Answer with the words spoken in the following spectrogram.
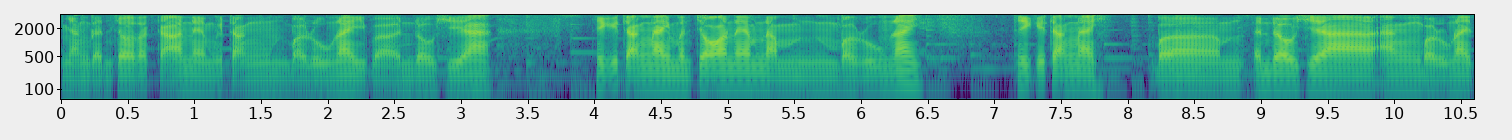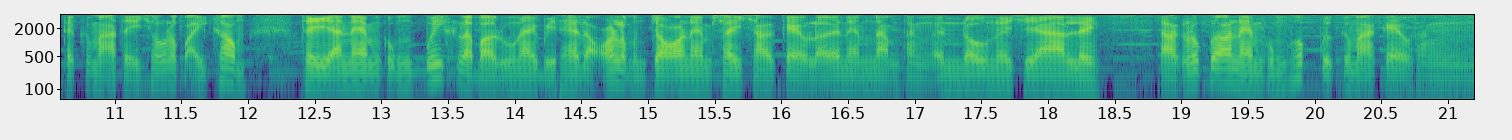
nhận định cho tất cả anh em cái trận Brunei và Indonesia. Thì cái trận này mình cho anh em nằm Brunei. Thì cái trận này Indonesia ăn Brunei tới cái mã tỷ số là 7-0 thì anh em cũng biết là Brunei bị thẻ đỏ là mình cho anh em xây sở kèo lại, anh em nằm thằng Indonesia liền. Là lúc đó anh em cũng hút được cái mã kèo thằng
